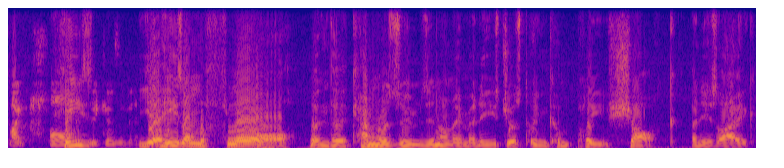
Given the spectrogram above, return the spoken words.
like falling He's- because of it yeah he's on the floor when the camera zooms in on him and he's just in complete shock and he's like,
